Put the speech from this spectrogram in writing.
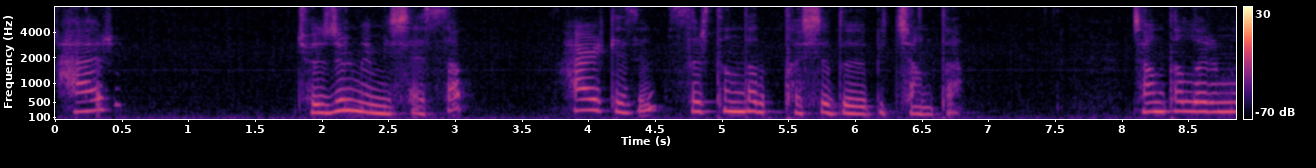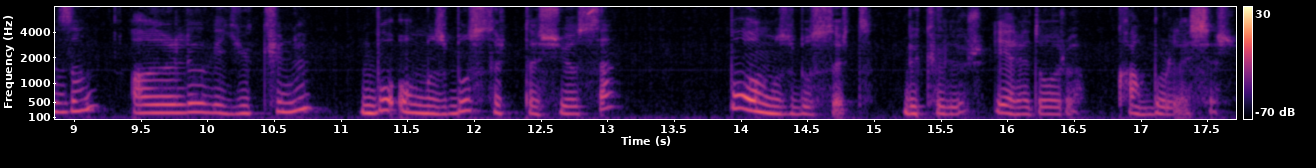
her çözülmemiş hesap herkesin sırtında taşıdığı bir çanta. Çantalarımızın ağırlığı ve yükünü bu omuz bu sırt taşıyorsa bu omuz bu sırt bükülür, yere doğru kamburlaşır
